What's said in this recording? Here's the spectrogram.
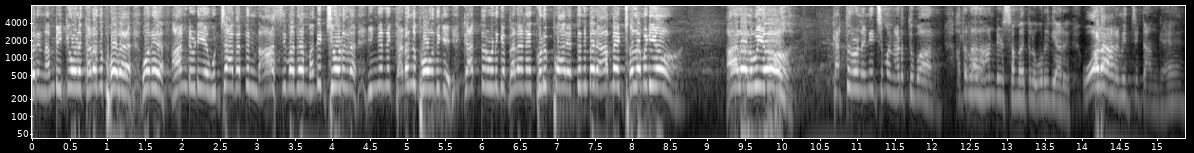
ஒரு நம்பிக்கையோடு கடந்து போவ ஒரு ஆண்டுடைய உற்சாகத்தின் ஆசிர்வாத மகிழ்ச்சியோடு இங்கிருந்து கடந்து போவதுக்கு கத்தர் உனக்கு பலனை கொடுப்பார். எத்தனை பேர் ஆமே சொல்ல முடியும்? ஹalleluya. கத்தரோட நிச்சயமா நடத்துவார். அதனால ஆண்டு சமயத்தில் உறுதியாரு. ஓட ஆரம்பிச்சிட்டாங்க.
